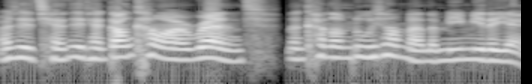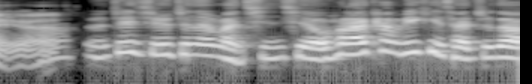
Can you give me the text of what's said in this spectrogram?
而且前几天刚看完 Rent，能看到录像版的咪咪的演员。嗯，这其实真的蛮亲切。我后来看 Vicky 才知道，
